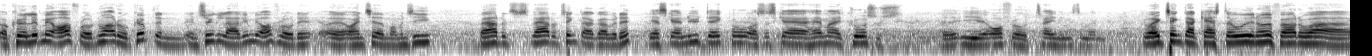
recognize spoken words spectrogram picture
og køre lidt mere offroad? Nu har du købt en, en cykel, der er rimelig offroad-orienteret, må man sige. Hvad har, du, hvad har du tænkt dig at gøre ved det? Jeg skal have nye dæk på, og så skal jeg have mig et kursus øh, i offroad-træning. simpelthen. Du har ikke tænkt dig at kaste dig ud i noget, før du har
